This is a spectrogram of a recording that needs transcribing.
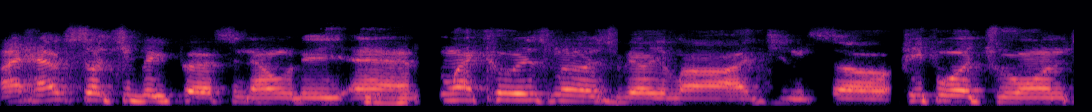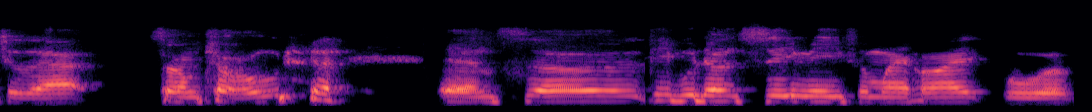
I have such a big personality and my charisma is very large. And so people are drawn to that. So I'm told. and so people don't see me for my height or,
